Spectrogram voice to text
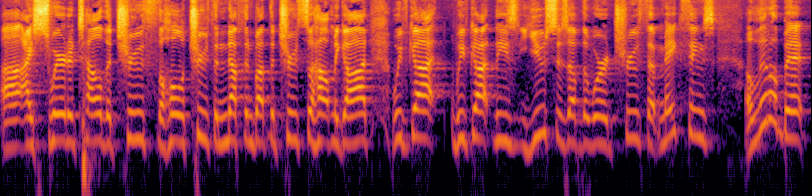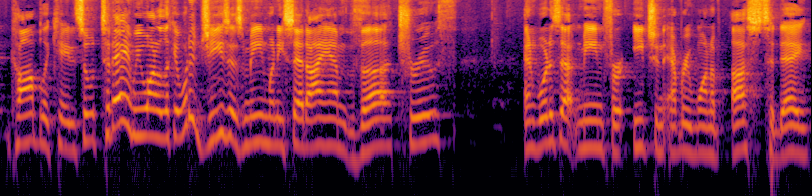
Uh, I swear to tell the truth, the whole truth, and nothing but the truth, so help me God. We've got, we've got these uses of the word truth that make things a little bit complicated. So today we want to look at what did Jesus mean when he said, I am the truth? And what does that mean for each and every one of us today?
